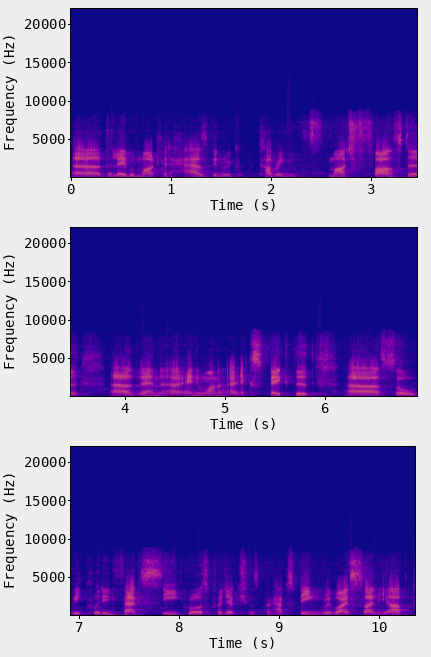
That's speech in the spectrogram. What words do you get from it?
the labour market market has been recovering much faster uh, than uh, anyone expected. Uh, so we could, in fact, see growth projections perhaps being revised slightly up,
